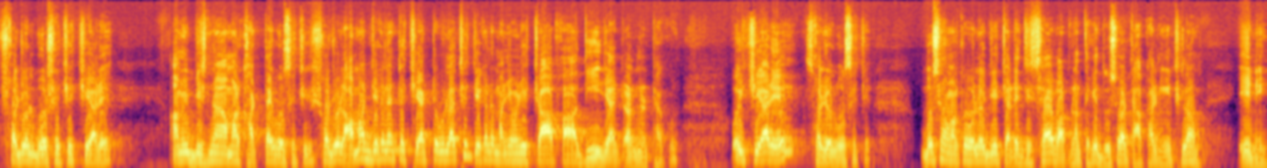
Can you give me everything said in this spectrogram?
সজল বসেছে চেয়ারে আমি বিছনায় আমার খাটটায় বসেছি। সজল, আমার যেখানে একটা চেয়ার টেবিল আছে, যেখানে মাঝে মাঝে চা, ফা দিয়ে যায় রান্নার ঠাকুর, ওই চেয়ারে সজল বসেছে। বসে আমাকে বলল যে, চ্যাটার্জি সাহেব, আপনার থেকে দুশো টাকা নিয়েছিলাম, এ নেই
